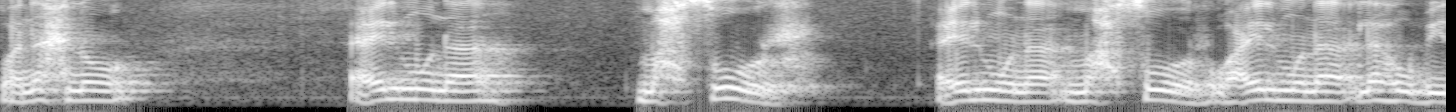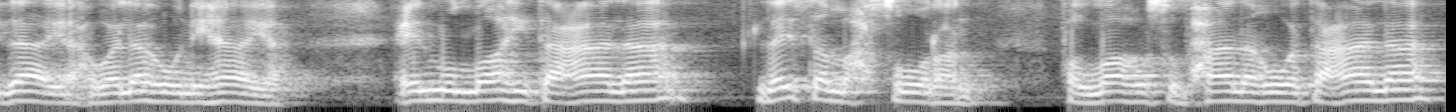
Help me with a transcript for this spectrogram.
ونحن علمنا محصور علمنا محصور وعلمنا له بداية وله نهاية. علم الله تعالى ليس محصورا. فالله سبحانه وتعالى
